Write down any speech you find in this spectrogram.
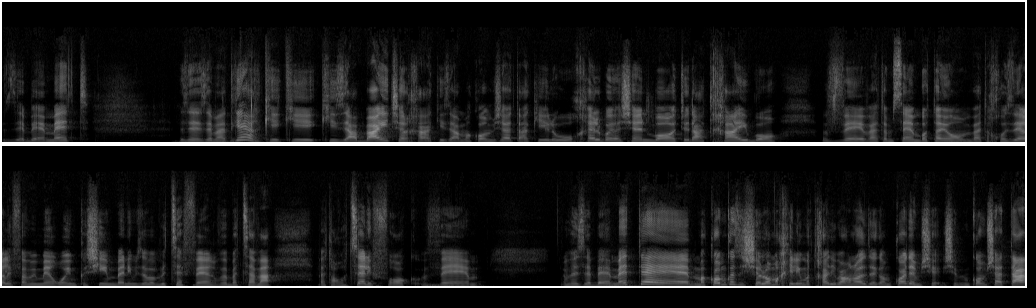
זה באמת, זה, זה מאתגר, כי, כי, כי זה הבית שלך, כי זה המקום שאתה כאילו אוכל בו, ישן בו, את יודעת, חי בו, ו, ואתה מסיים בו את היום, ואתה חוזר לפעמים מאירועים קשים, בין אם זה בבית ספר ובצבא, ואתה רוצה לפרוק, ו... וזה באמת אה, מקום כזה שלא מכילים אותך, דיברנו על זה גם קודם, ש, שבמקום שאתה,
